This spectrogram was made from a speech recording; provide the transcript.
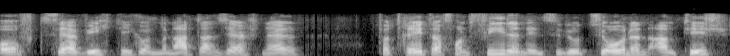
oft sehr wichtig und man hat dann sehr schnell Vertreter von vielen Institutionen am Tisch,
